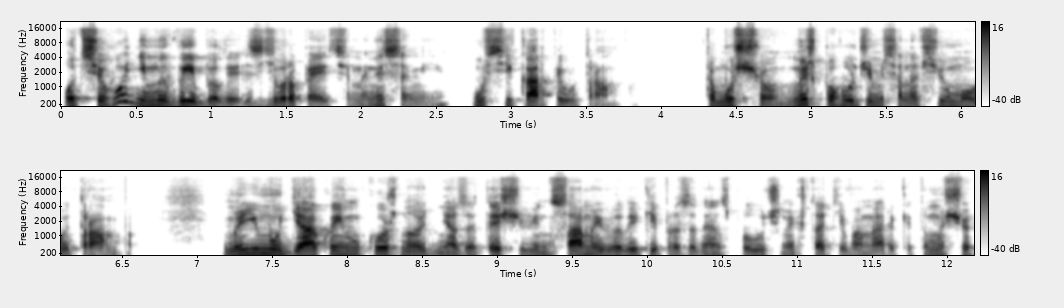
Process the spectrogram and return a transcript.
От сьогодні ми вибили з європейцями не самі усі карти у Трампа, тому що ми ж погоджуємося на всі умови Трампа. Ми йому дякуємо кожного дня за те, що він самий великий президент Сполучених Штатів Америки. Тому що,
